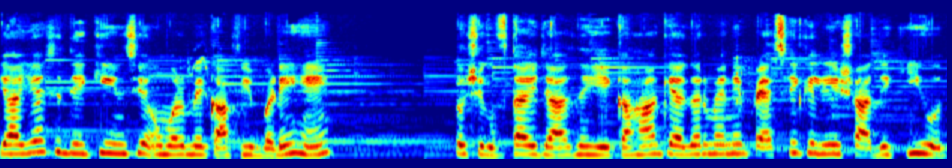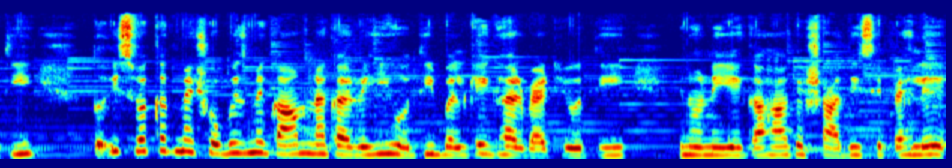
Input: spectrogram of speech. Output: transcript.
याहिया सिद्दीकी इनसे उम्र में काफ़ी बड़े हैं। तो शगुफ्ता एजाज ने यह कहा कि अगर मैंने पैसे के लिए शादी की होती तो इस वक्त मैं शोबिज़ में काम ना कर रही होती, बल्कि घर बैठी होती। इन्होंने ये कहा कि शादी से पहले,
